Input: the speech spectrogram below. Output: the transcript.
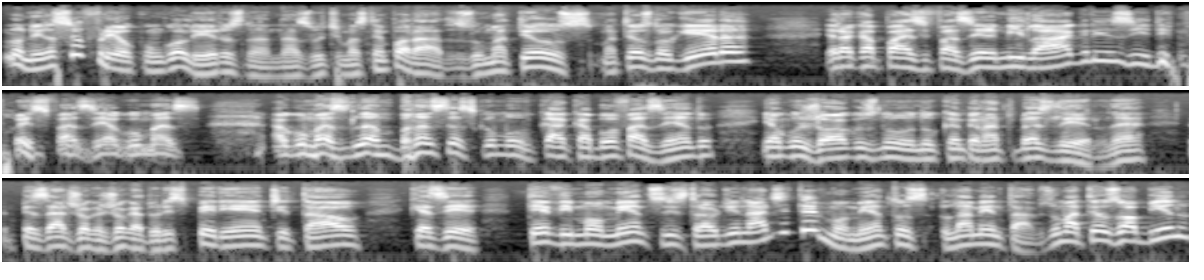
Londrina sofreu com goleiros na, nas últimas temporadas. O Matheus Mateus Nogueira era capaz de fazer milagres e depois fazer algumas, algumas lambanças, como acabou fazendo em alguns jogos no, no Campeonato Brasileiro, né? Apesar de jogar jogador experiente e tal, quer dizer, teve momentos extraordinários e teve momentos lamentáveis. O Matheus Albino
